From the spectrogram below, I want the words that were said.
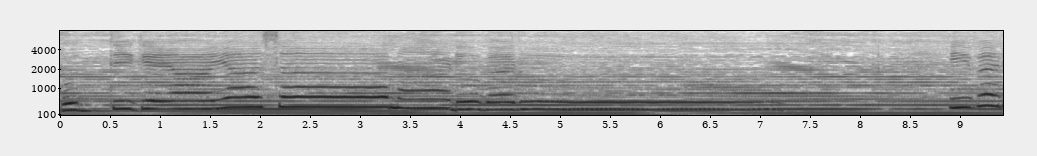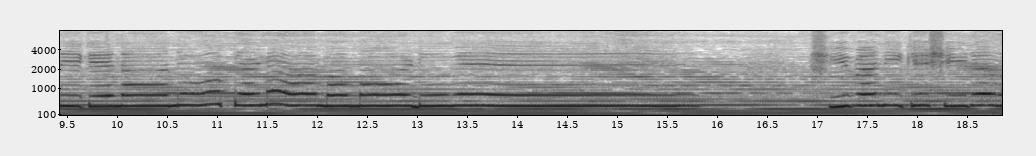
ಬುದ್ಧಿಗೆ ಆಯಾಸ ಮಾಡುವರು. ಇವರಿಗೆ ನಾನು ಪ್ರಣಾಮ ಮಾಡುವೆ. ಶಿವನಿಗೆ ಶಿರವನು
